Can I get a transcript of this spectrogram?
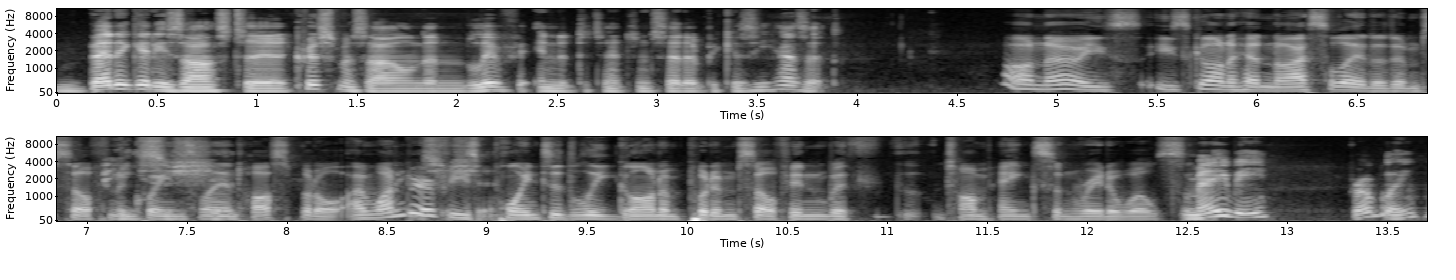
better get his ass to Christmas Island and live in a detention center because he has it. Oh no, he's he's gone ahead and isolated himself in a Queensland hospital. I wonder Piece if he's shit. pointedly gone and put himself in with Tom Hanks and Rita Wilson. Maybe, probably,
